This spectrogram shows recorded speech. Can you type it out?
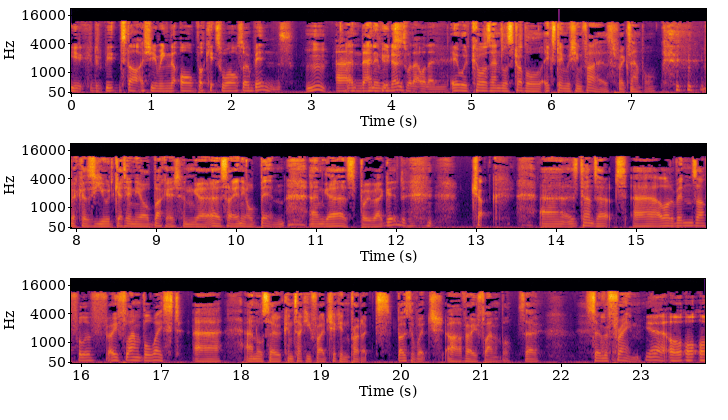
you could be, start assuming that all buckets were also bins. Mm. And, then it who would- knows where that will end. It would cause endless trouble extinguishing fires, for example, because you would get any old bucket and go, uh, sorry, any old bin and go, that's probably about good. Chuck. Uh, as it turns out, uh, a lot of bins are full of very flammable waste, uh, and also Kentucky Fried Chicken products, both of which are very flammable. So, so refrain. Yeah, or, or, or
